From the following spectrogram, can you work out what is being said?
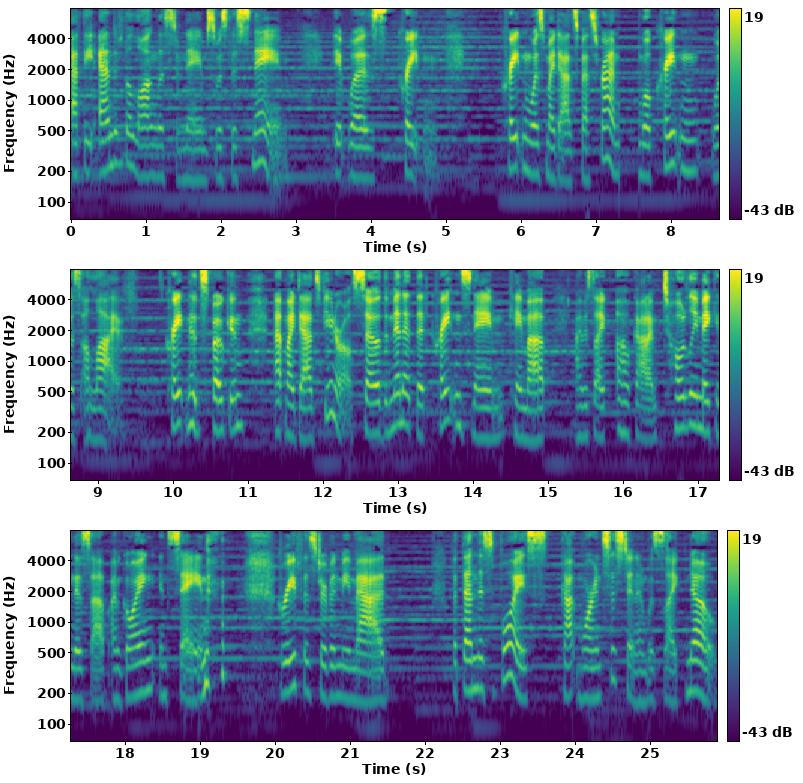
At the end of the long list of names was this name. It was Creighton. Creighton was my dad's best friend. Well, Creighton was alive. Creighton had spoken at my dad's funeral. So the minute that Creighton's name came up, I was like, oh God, I'm totally making this up. I'm going insane. Grief has driven me mad. But then this voice got more insistent and was like, no,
